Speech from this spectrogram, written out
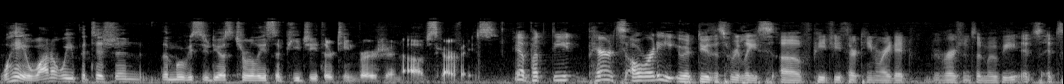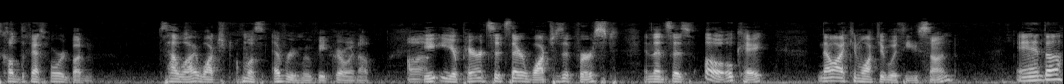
"Well, hey, why don't we petition the movie studios to release a PG-13 version of Scarface?" Yeah, but the parents already would do this release of PG-13 rated versions of movie. It's it's called the fast forward button. It's how I watched almost every movie growing up. Uh, Y- your parent sits there, watches it first, and then says, "Oh, okay, now I can watch it with you, son," and uh,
